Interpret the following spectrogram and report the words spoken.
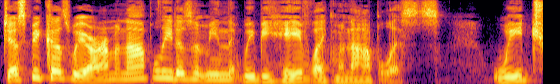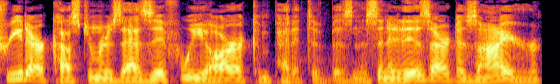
just because we are a monopoly doesn't mean that we behave like monopolists. We treat our customers as if we are a competitive business, and it is our desire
